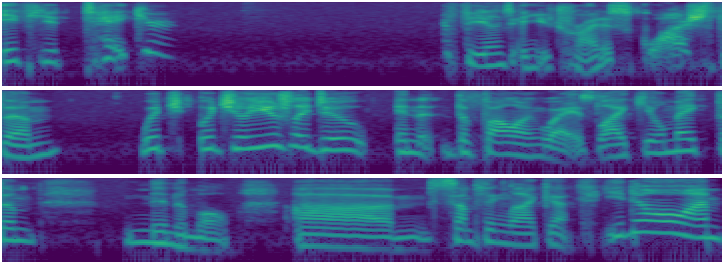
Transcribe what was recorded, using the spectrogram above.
if you take your feelings and you try to squash them, which which you'll usually do in the following ways, like you'll make them minimal. Um, something like a, you know, I'm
